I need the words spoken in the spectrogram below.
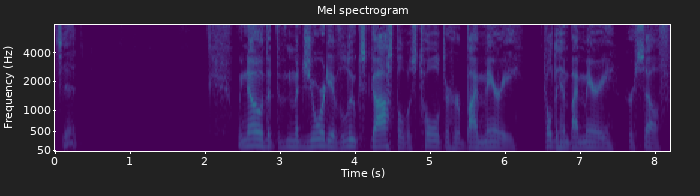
That's it. We know that the majority of Luke's gospel was told to her by Mary told to him by Mary herself.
